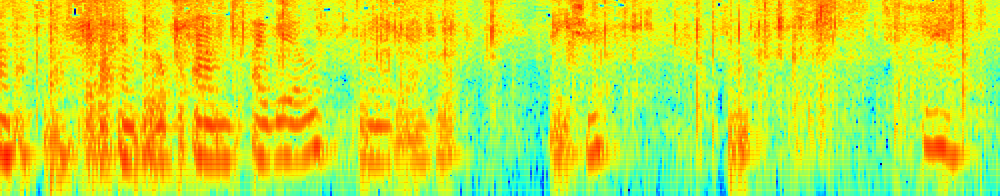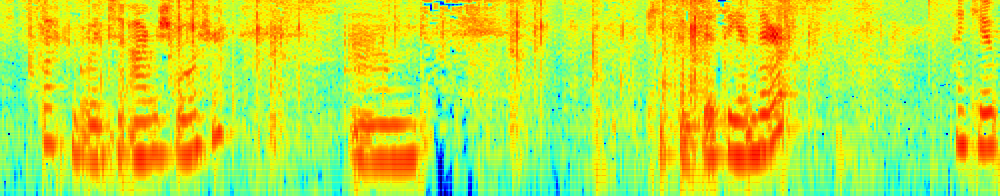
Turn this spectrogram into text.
And that's enough for that envelope. And I will do another envelope later. So, yeah, that can go into Irish water and keep them busy in there. Thank you.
